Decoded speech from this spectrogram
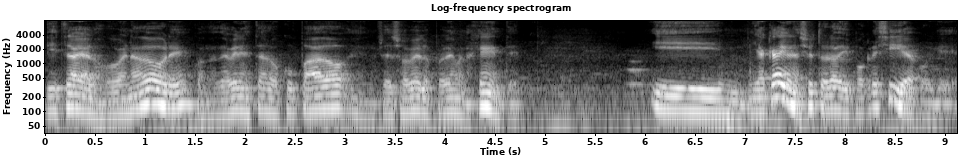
distrae a los gobernadores cuando deben estar ocupados en resolver los problemas de la gente. Y, acá hay un cierto grado de hipocresía, porque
